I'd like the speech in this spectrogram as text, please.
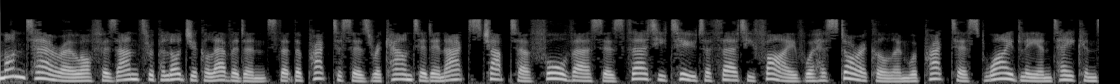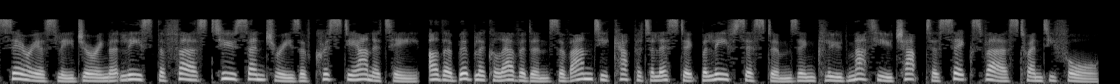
Montero offers anthropological evidence that the practices recounted in Acts chapter 4 verses 32 to 35 were historical and were practiced widely and taken seriously during at least the first 2 centuries of Christianity. Other biblical evidence of anti-capitalistic belief systems include Matthew chapter 6 verse 24,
